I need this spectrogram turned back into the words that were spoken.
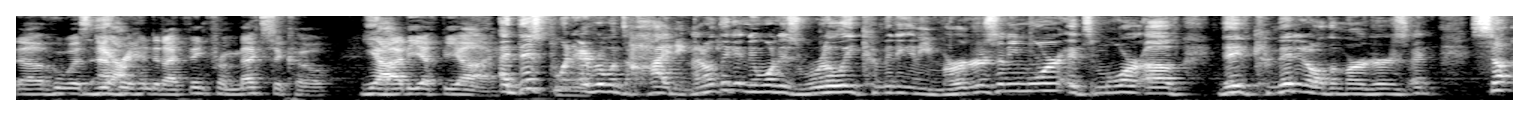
uh, who was Yeah. apprehended, I think, from Mexico Yeah. by the FBI. At this point, everyone's hiding. I don't think anyone is really committing any murders anymore. It's more of they've committed all the murders, and so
